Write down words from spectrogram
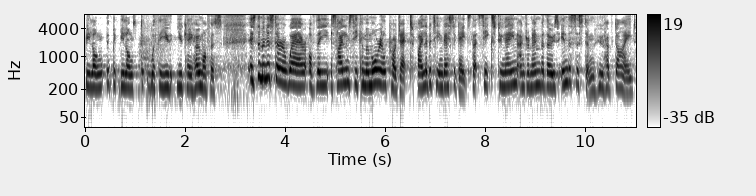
belong, belongs with the U UK Home Office. Is the Minister aware of the Asylum Seeker Memorial Project by Liberty Investigates that seeks to name and remember those in the system who have died,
